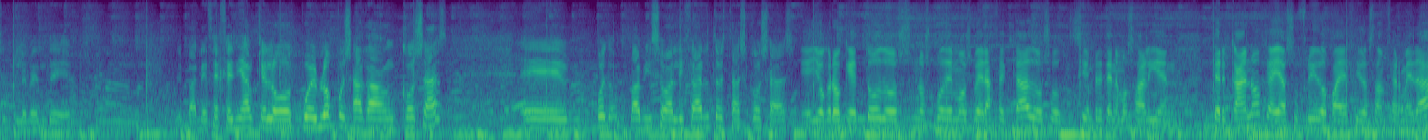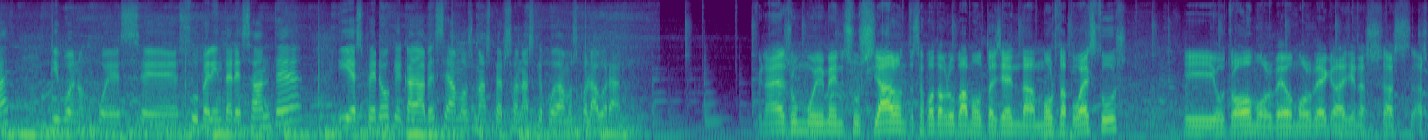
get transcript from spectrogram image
simplemente me parece genial que los pueblos pues hagan cosas eh, bueno, para visualizar todas estas cosas. Eh, yo creo que todos nos podemos ver afectados o siempre tenemos a alguien cercano que haya sufrido o padecido esta enfermedad y bueno, pues eh, súper interesante y espero que cada vez seamos más personas que podamos col·laborar. Al final és un moviment social on se pot agrupar molta gent de molts de puestos i ho trobo molt bé, molt bé que la gent es, es, es,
